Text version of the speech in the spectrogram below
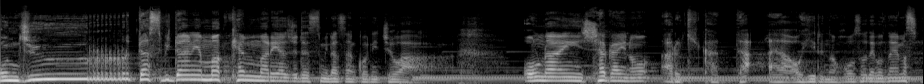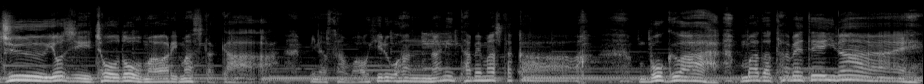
ボンジュールダスビダニアマッケンマリアージュです。皆さん、こんにちは。オンライン社会の歩き方、お昼の放送でございます。14時ちょうど回りましたが、皆さんはお昼ご飯何食べましたか？僕はまだ食べていない。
